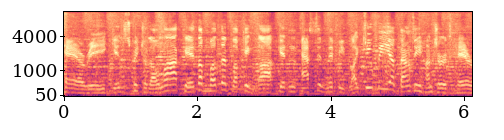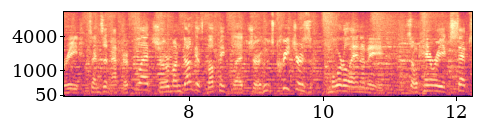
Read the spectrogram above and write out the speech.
Harry gives Kreacher the locket, the motherfucking locket, and asks him if he'd like to be a bounty hunter. Harry sends him after Fletcher, Mundungus Buffy Fletcher, who's Kreacher's mortal enemy. So Harry accepts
